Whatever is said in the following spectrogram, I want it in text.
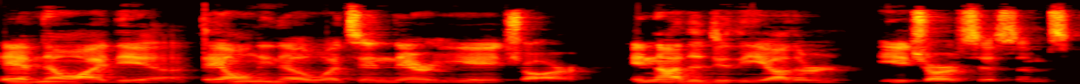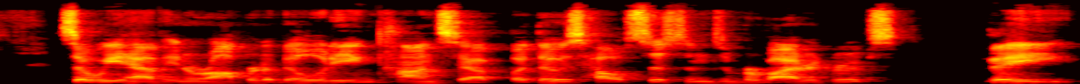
they have no idea. They only know what's in their EHR, and neither do the other EHR systems. So we have interoperability in concept, but those health systems and provider groups, they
